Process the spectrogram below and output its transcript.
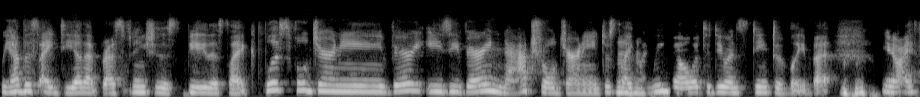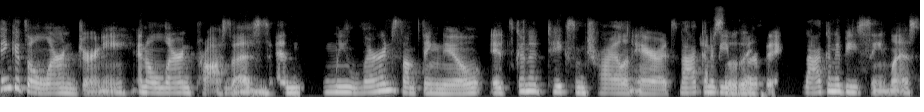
we have this idea that breastfeeding should just be this like blissful journey, very easy, very natural journey, just mm-hmm. like we know what to do instinctively. But, mm-hmm. you know, I think it's a learned journey and a learned process. Mm-hmm. And when we learn something new, it's going to take some trial and error. It's not going to be perfect not going to be seamless.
